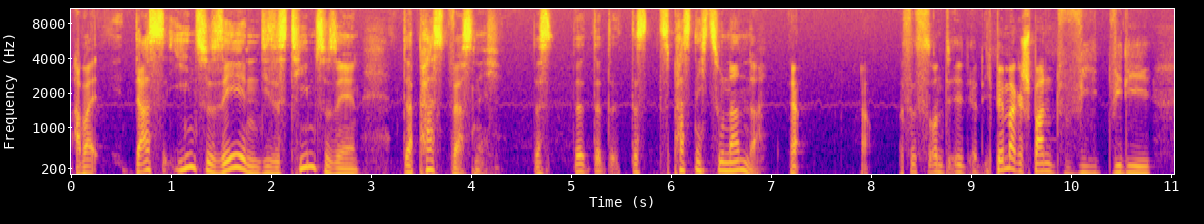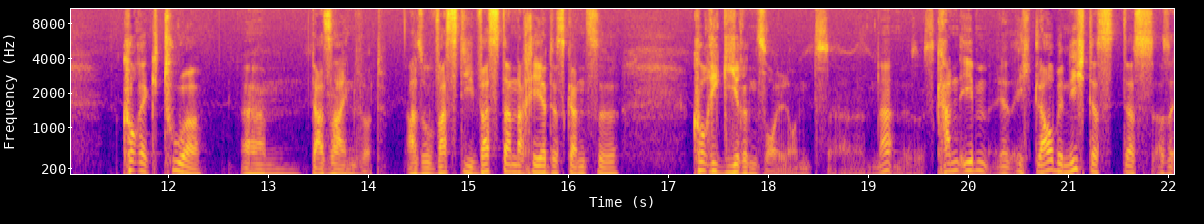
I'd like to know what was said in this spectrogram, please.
Aber das, ihn zu sehen, dieses Team zu sehen, da passt was nicht. Das, das, das, das passt nicht zueinander. Ja. ja. Es ist, und ich bin mal gespannt, wie, wie die Korrektur ähm, da sein wird. Also was die, was dann nachher das Ganze korrigieren soll. Und äh, na, also es kann eben, ich glaube nicht, dass das, also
